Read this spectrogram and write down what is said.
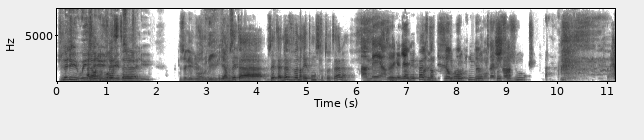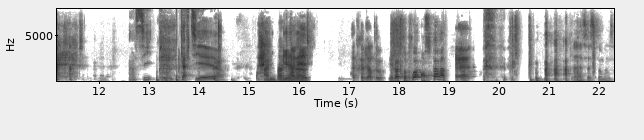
Je l'ai lu, oui, Alors, je l'ai lu, il vous lu, reste, monsieur, je l'ai lu. Je je vous dis. Eh bien, vous êtes à, vous êtes à 9 bonnes réponses au total. Ah Vous merde. avez Ça ne gagné pas de 70 euros de bon d'achat. Ainsi qu'une cafetière. À l'italienne. Allez, à très bientôt. Et votre poids en spara. Euh, Ah, ça c'est pas mal. ça.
